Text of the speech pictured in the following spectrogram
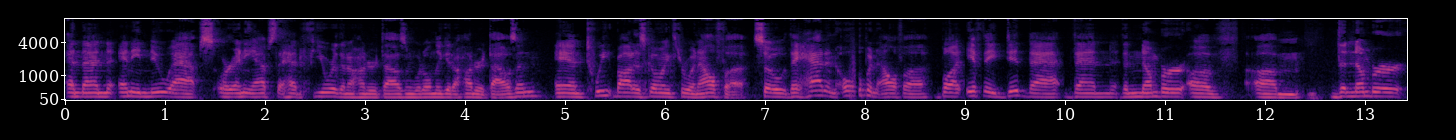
and then any new apps or any apps that had fewer than hundred thousand would only get hundred thousand. And Tweetbot is going through an alpha, so they had an open alpha, but if they did that, then the number of um, the number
